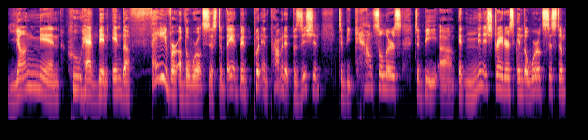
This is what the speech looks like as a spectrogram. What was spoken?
young men who had been in the favor of the world system, they had been put in prominent position to be counselors, to be um, administrators in the world system,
